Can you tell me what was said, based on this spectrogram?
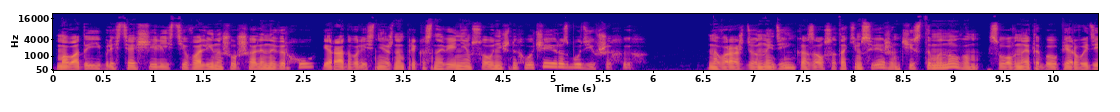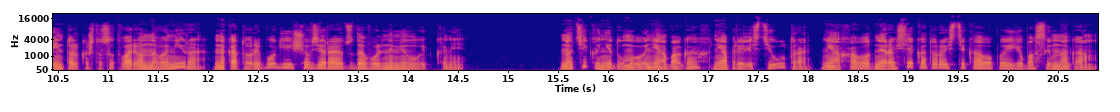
Молодые блестящие листья валина шуршали наверху и радовались нежным прикосновением солнечных лучей, разбудивших их. Новорожденный день казался таким свежим, чистым и новым, словно это был первый день только что сотворенного мира, на который боги еще взирают с довольными улыбками. Но Тика не думала ни о богах, ни о прелести утра, ни о холодной росе, которая стекала по ее босым ногам.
